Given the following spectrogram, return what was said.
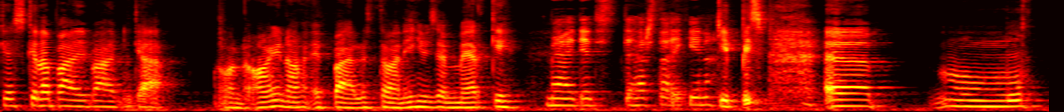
keskellä päivää, mikä on aina epäilyttävän ihmisen merkki. Mä en tietysti tehdä sitä ikinä. Kippis. Öö, mutta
